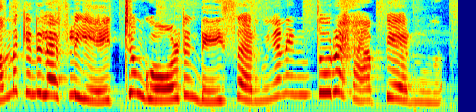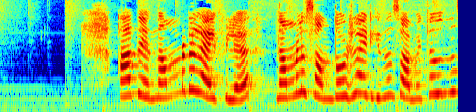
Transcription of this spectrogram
അന്നൊക്കെ എന്റെ ലൈഫിൽ ഏറ്റവും ഗോൾഡൻ ഡേയ്സ് ആയിരുന്നു. ഞാൻ എന്തോരം ഹാപ്പി ആയിരുന്നു. അതെ നമ്മുടെ ലൈഫിൽ നമ്മൾ സന്തോഷമായിരിക്കുന്ന സമയത്ത് അതൊന്നും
